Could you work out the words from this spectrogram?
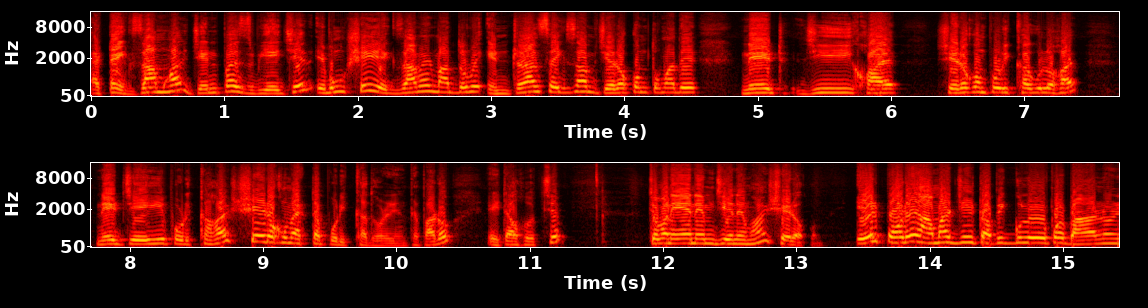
একটা এক্সাম হয় জেনপাস বিএইচ এর এবং সেই এক্সামের মাধ্যমে এন্ট্রান্স এক্সাম যেরকম তোমাদের নেট জি হয় সেরকম পরীক্ষাগুলো হয় নেট জেই পরীক্ষা হয়, সেরকম একটা পরীক্ষা ধরে নিতে পারো। এটা হচ্ছে, যেমন এএনএম জিএনএম হয়, সেরকম। এরপরে আমার যে টপিকগুলোর উপর বানানোর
